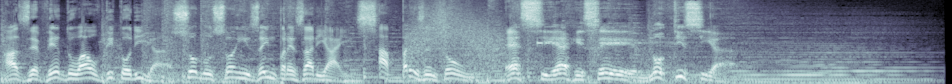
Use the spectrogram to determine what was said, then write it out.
Azevedo Auditoria Soluções Empresariais apresentou SRC Notícia.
